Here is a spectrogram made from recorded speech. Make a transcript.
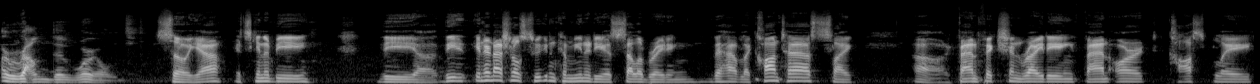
around the world. So yeah, it's gonna be the uh, the international Suikoden community is celebrating. They have like contests like uh, fan fiction writing, fan art, cosplay,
